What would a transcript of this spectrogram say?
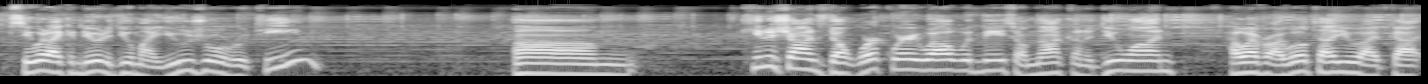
see what I can do to do my usual routine. Um, Kineshans don't work very well with me, so I'm not going to do one. However, I will tell you I've got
